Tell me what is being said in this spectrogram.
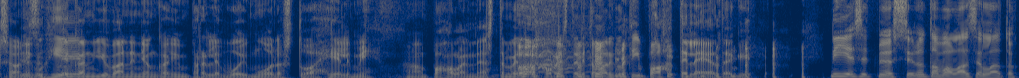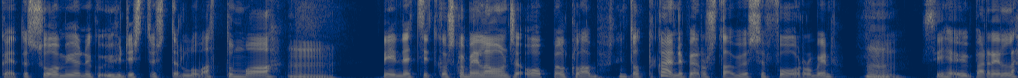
se on ja niin kuin hiekan jyvänen, jonka ympärille voi muodostua helmi. Mä oon pahoillani näistä metaforista, niitä vaan niin tipahtelee jotenkin. Niin ja sitten myös siinä on tavallaan sellainen, että, okei, että Suomi on niin kuin yhdistysten luvattu maa, Mm. niin että sitten koska meillä on se Opel Club, niin totta kai ne perustaa myös se foorumin Mm. siihen ympärille.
